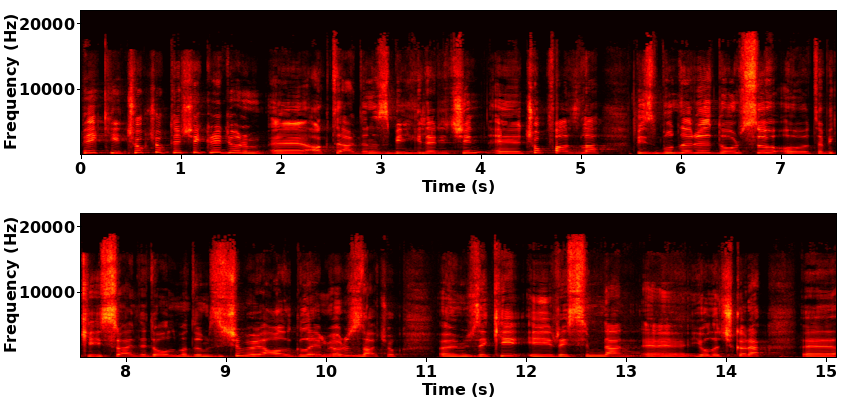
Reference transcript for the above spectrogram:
Peki çok çok teşekkür ediyorum e, aktardığınız bilgiler için. E, çok fazla biz bunları doğrusu o, tabii ki İsrail'de de olmadığımız için böyle algılayamıyoruz. Daha çok önümüzdeki e, resimden e, yola çıkarak e,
